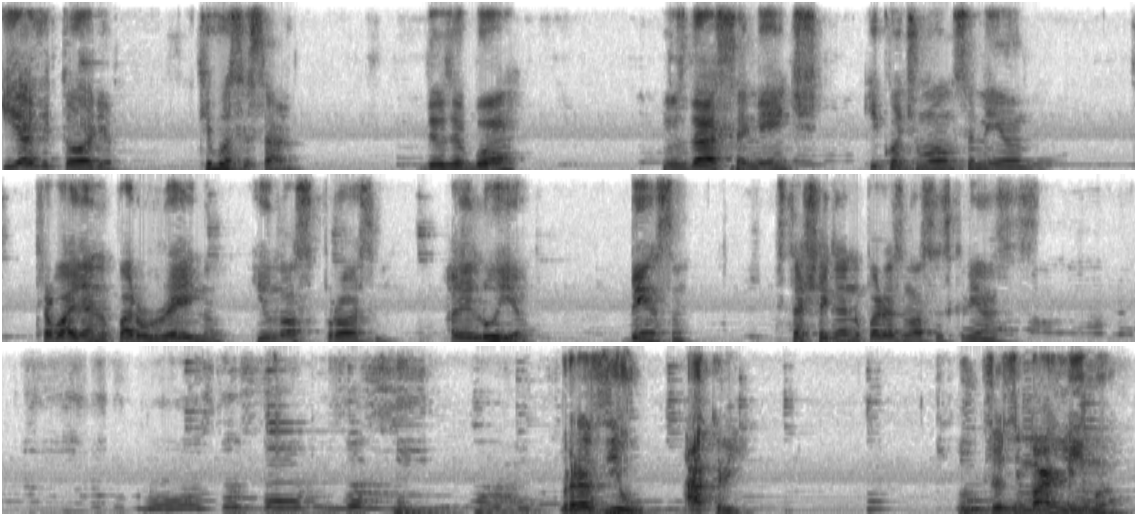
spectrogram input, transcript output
e a vitória. O que você sabe? Deus é bom, nos dá a semente e continuamos semeando, trabalhando para o reino e o nosso próximo. Aleluia! Bênção está chegando para as nossas crianças. Brasil, Acre. Josimar Lima,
